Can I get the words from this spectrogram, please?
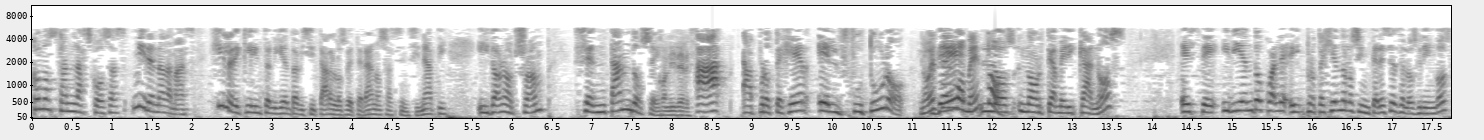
cómo están las cosas. Miren nada más, Hillary Clinton yendo a visitar a los veteranos a Cincinnati y Donald Trump sentándose Con líderes. a, a proteger el futuro No es de el momento. los norteamericanos. Este, y viendo cuál, e- y protegiendo los intereses de los gringos,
